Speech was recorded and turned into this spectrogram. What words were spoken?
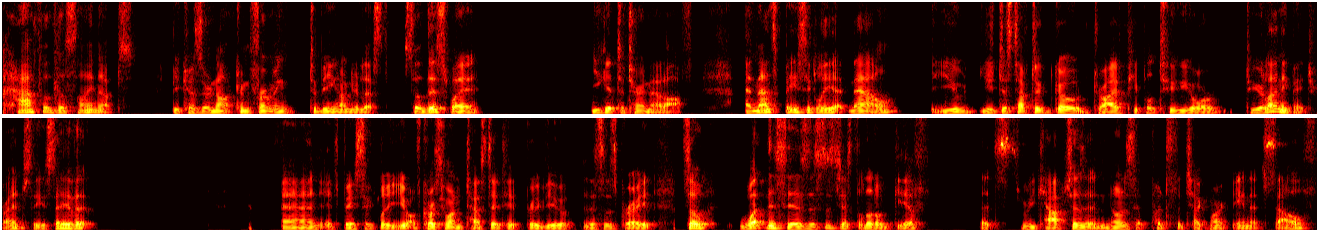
half of the signups because they're not confirming to being on your list. So this way you get to turn that off. And that's basically it. Now you you just have to go drive people to your to your landing page right so you save it and it's basically you of course you want to test it hit preview this is great so what this is, this is just a little GIF that recaptures it. And notice it puts the check mark in itself.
